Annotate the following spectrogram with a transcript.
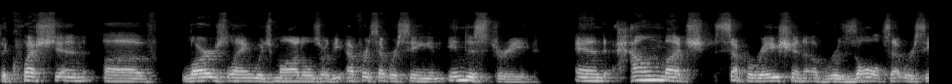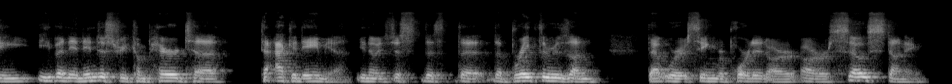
the question of large language models or the efforts that we're seeing in industry and how much separation of results that we're seeing even in industry compared to to academia you know it's just this the the breakthroughs on that we're seeing reported are, are so stunning.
